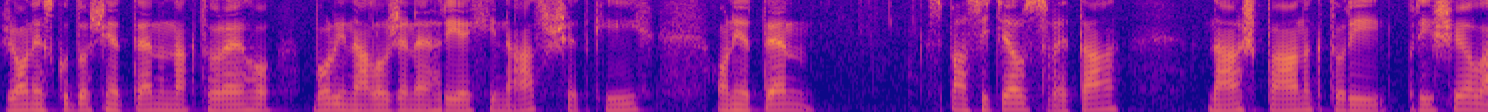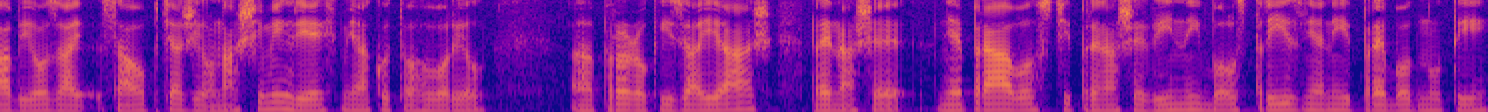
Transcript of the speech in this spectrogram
že on je skutočne ten, na ktorého boli naložené hriechy nás všetkých. On je ten spasiteľ sveta, náš pán, ktorý prišiel, aby ozaj sa obťažil našimi hriechmi, ako to hovoril prorok Izaiáš, pre naše neprávosti, pre naše viny bol stríznený, prebodnutý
